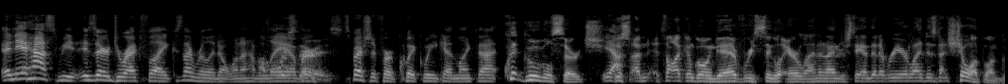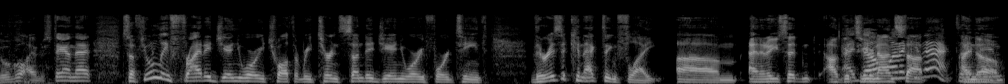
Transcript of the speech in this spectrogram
And it has to be, is there a direct flight? Because I really don't want to have a Of layover, there is. especially for a quick weekend like that. Quick Google search. Yeah. Just, I'm, it's not like I'm going to every single airline, and I understand that every airline does not show up on Google. I understand that. So if you want to leave Friday, January 12th, and return Sunday, January 14th, there is a connecting flight. Um, and I know you said I'll get I to your nonstop. connect. I I know.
